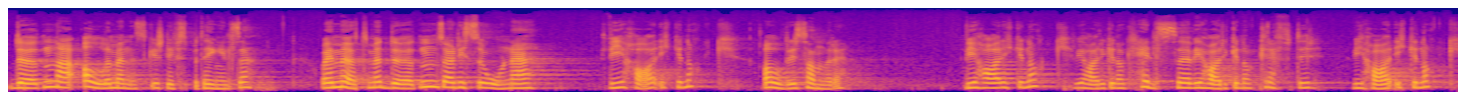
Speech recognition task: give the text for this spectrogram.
Døden er alle menneskers livsbetingelse. Og i møte med døden så er disse ordene Vi har ikke nok. Aldri sannere. Vi har ikke nok. Vi har ikke nok helse, vi har ikke nok krefter. Vi har ikke nok.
